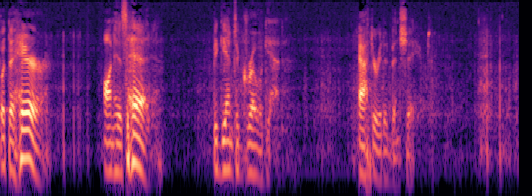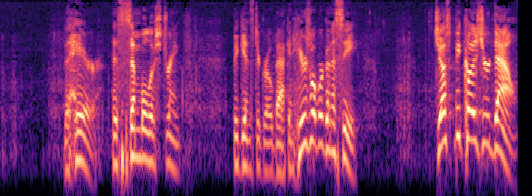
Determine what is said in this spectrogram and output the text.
But the hair on his head began to grow again after it had been shaved. The hair, his symbol of strength, begins to grow back. And here's what we're going to see just because you're down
